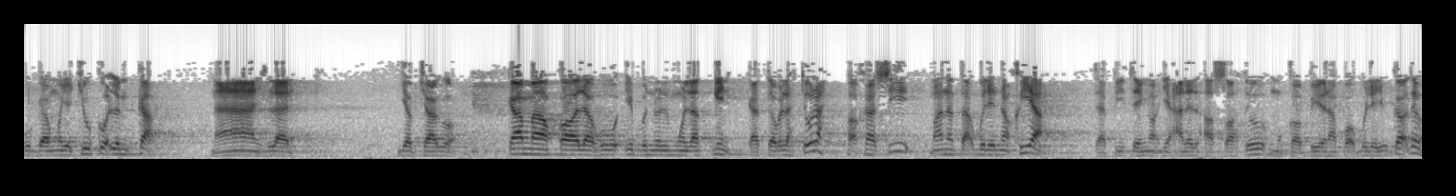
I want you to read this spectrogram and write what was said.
agama yang cukup lengkap. Nah Islam dia bercara. Kama qalahu ibnul mulaqin. Kata belah itulah hak khasi mana tak boleh nak khiyar. Tapi tengok dia alal asah tu mukabil nampak boleh juga tu.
